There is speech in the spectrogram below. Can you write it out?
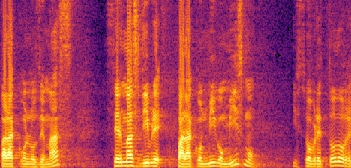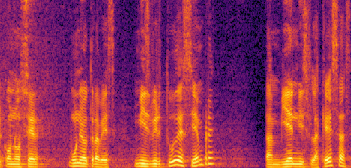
para con los demás, ser más libre para conmigo mismo y sobre todo reconocer una y otra vez mis virtudes siempre, también mis flaquezas.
